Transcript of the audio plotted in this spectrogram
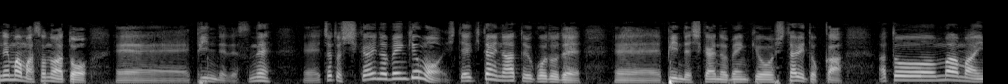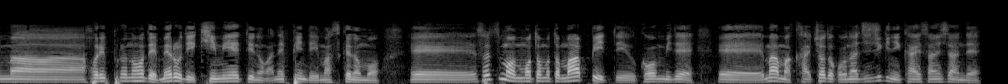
で、まあまあ、その後、えー、ピンでですね、えー、ちょっと司会の勉強もしていきたいなということで、えー、ピンで司会の勉強をしたりとか、あと、まあまあ今、ホリプロの方でメロディー君へっていうのがね、ピンでいますけども、えー、そいつももともとマッピーっていうコンビで、えー、まあまあ、ちょうど同じ時期に解散したんで、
